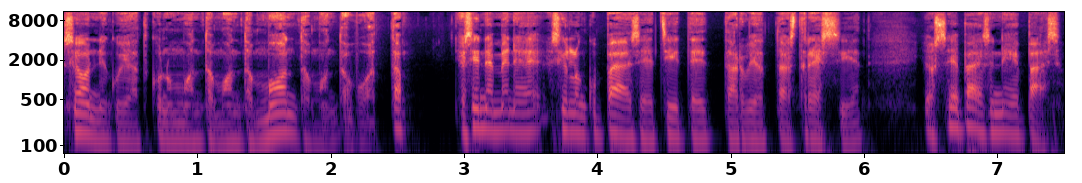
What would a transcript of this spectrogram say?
se on niin kuin jatkunut monta, monta, monta, monta vuotta. Ja sinne menee silloin, kun pääsee, että siitä ei tarvitse ottaa stressiä. Että jos ei pääse, niin ei pääse.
